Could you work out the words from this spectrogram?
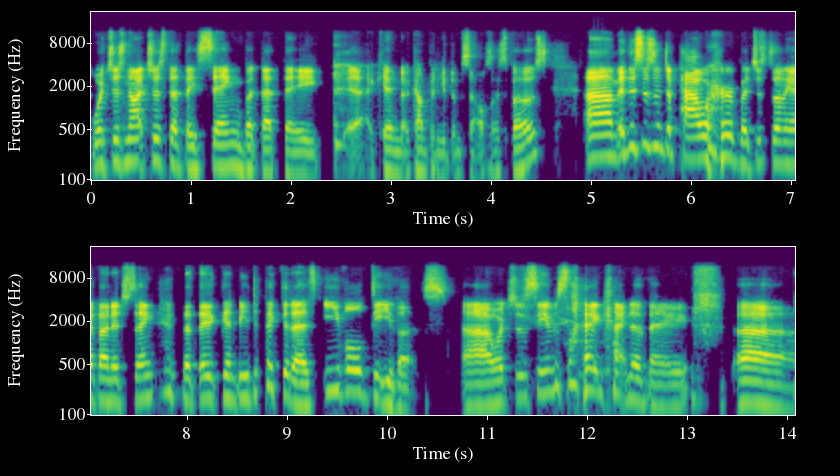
which is not just that they sing, but that they uh, can accompany themselves, I suppose. Um, and this isn't a power, but just something I found interesting that they can be depicted as evil divas, uh, which just seems like kind of a uh,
